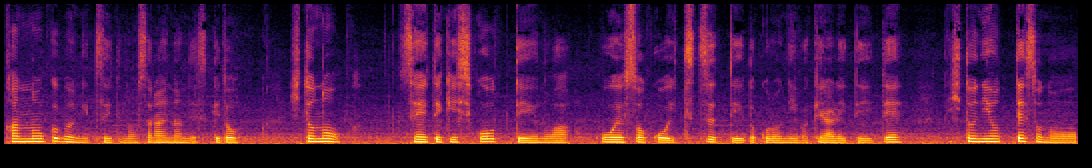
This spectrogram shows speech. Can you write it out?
官能区分についてのおさらいなんですけど人の性的思考っていうのはおおよそこう5つっていうところに分けられていて人によってその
